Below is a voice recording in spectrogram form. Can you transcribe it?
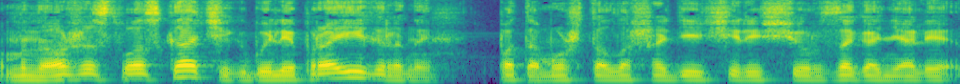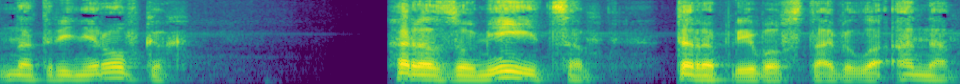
Множество скачек были проиграны, потому что лошадей чересчур загоняли на тренировках. «Разумеется», — торопливо вставила она,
